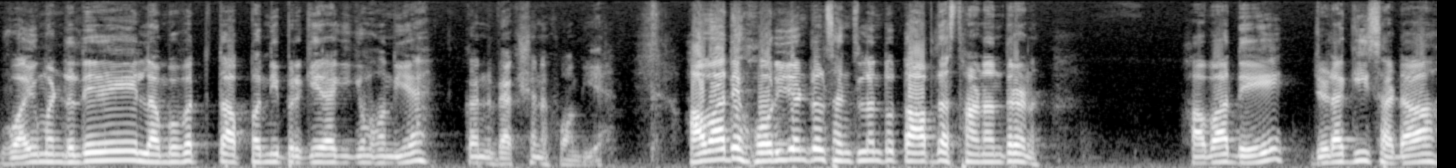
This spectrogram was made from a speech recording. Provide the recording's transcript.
ਵਾਯੂਮੰਡਲ ਦੇ ਲੰਬਵਤ ਤਾਪਨ ਦੀ ਪ੍ਰਕਿਰਿਆ ਕੀ ਕਿਵੇਂ ਹੁੰਦੀ ਹੈ? ਕਨਵੈਕਸ਼ਨ ਹੁੰਦੀ ਹੈ। ਹਵਾ ਦੇ ਹੌਰੀਜ਼ੌਂਟਲ ਸੰਚਲਨ ਤੋਂ ਤਾਪ ਦਾ ਸਥਾਨਾਂਤਰਣ ਹਵਾ ਦੇ ਜਿਹੜਾ ਕਿ ਸਾਡਾ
